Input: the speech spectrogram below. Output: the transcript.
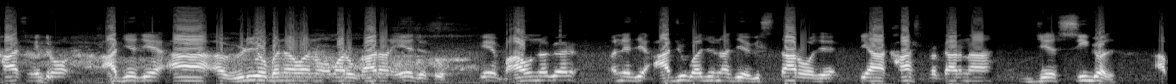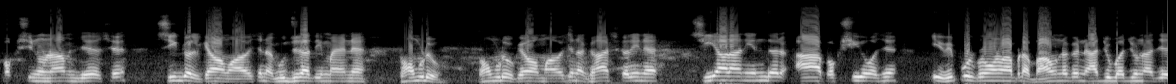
ખાસ મિત્રો, આજે જે આ વીડિયો બનાવવાનું અમારું કારણ એ જ હતું કે ભાવનગર અને જે આજુબાજુના જે વિસ્તારો છે, ત્યાં ખાસ પ્રકારના જે સીગલ આ પક્ષીનું નામ જે છે, સીગલ કહેવામાં આવે છે ને ગુજરાતીમાં એને ધોમડું ધોમડું કહેવામાં આવે છે ને ખાસ કરીને શિયાળાની અંદર આ પક્ષીઓ છે, એ વિપુલ પ્રમાણમાં આપણા ભાવનગર ને આજુબાજુના જે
